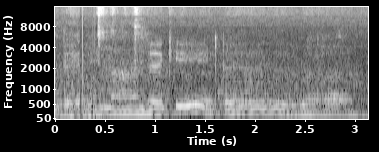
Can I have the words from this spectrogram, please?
धनी माझ गेलं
